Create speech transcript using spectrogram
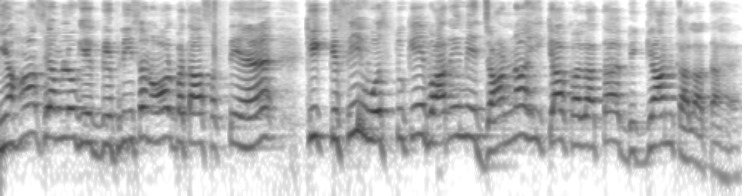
यहाँ से हम लोग एक डेफिनेशन और बता सकते हैं कि किसी वस्तु के बारे में जानना ही क्या कहलाता है, विज्ञान कहलाता है।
